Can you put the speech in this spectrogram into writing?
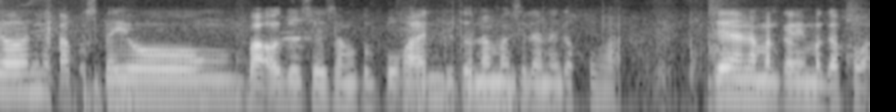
So, ayun, natapos na yung bao doon sa isang tumpukan. Dito naman sila nagakuha. Diyan na naman kami magakuha.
